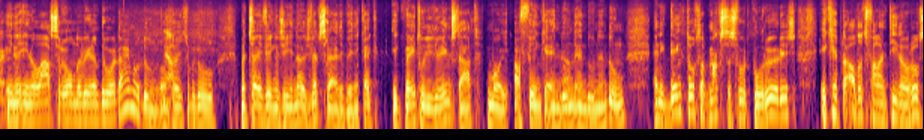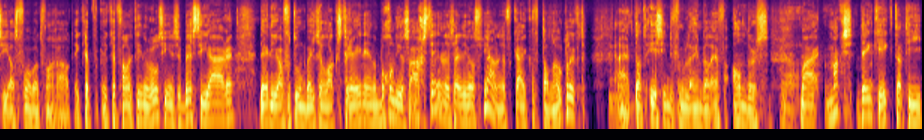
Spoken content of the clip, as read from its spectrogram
eh, in, de, in de laatste ronde weer een door die moet doen. Want Ja. weet je, ik bedoel, met twee vingers in je neus wedstrijden binnen. Kijk, ik weet hoe hij erin staat. Mooi afvinken en doen en doen en doen. En ik denk toch dat Max een soort coureur is. Ik heb daar altijd Valentino Rossi als voorbeeld van gehaald. Ik heb, ik heb Valentino Rossi in zijn beste jaren, deed hij af en toe een beetje laks trainen. En dan begon hij als achtste. En dan zei hij wel eens van, ja, dan even kijken of het dan ook lukt. Nou ja, dat is in de Formule 1 wel even anders. Maar Max, denk ik, dat hij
